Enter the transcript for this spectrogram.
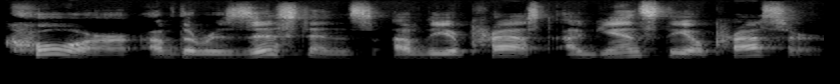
core of the resistance of the oppressed against the oppressor.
